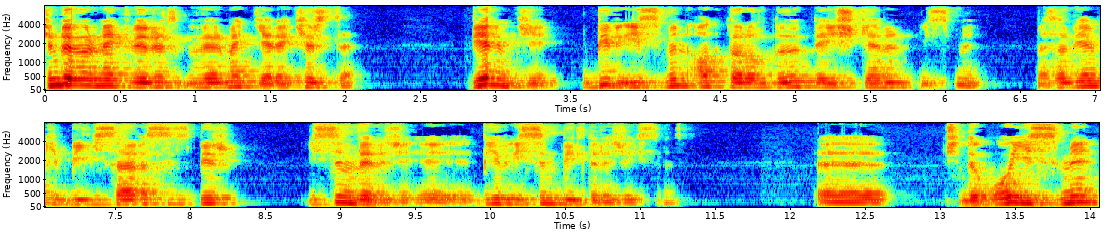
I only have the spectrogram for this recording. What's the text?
Şimdi örnek verir, vermek gerekirse. Diyelim ki bir ismin aktarıldığı değişkenin ismi. Mesela diyelim ki bilgisayara siz bir isim verici, e, bir isim bildireceksiniz. Ee, şimdi o ismi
